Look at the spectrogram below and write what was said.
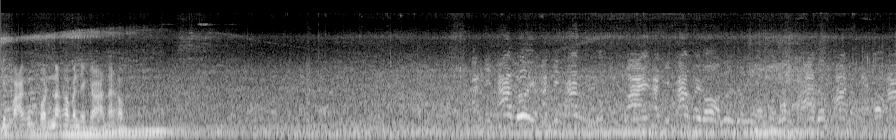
ชุมฟ้าคุมฝนนะครับ บรรยากาศนะครับอธิษฐานเลยอธิษฐานยกไปอธิษฐานไม่รอเลยเดี๋ยวรอยกขาเดินขาจะเป็นข้อให้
